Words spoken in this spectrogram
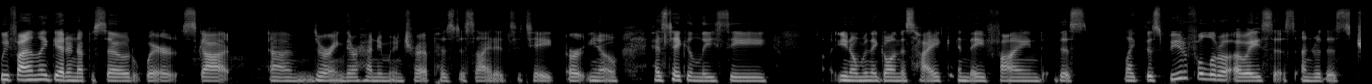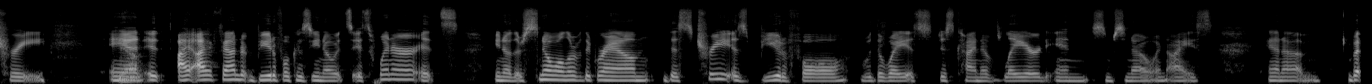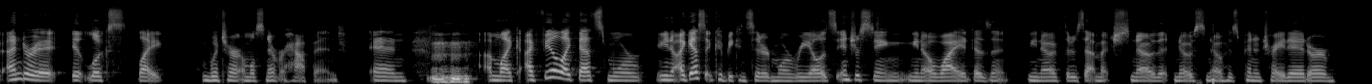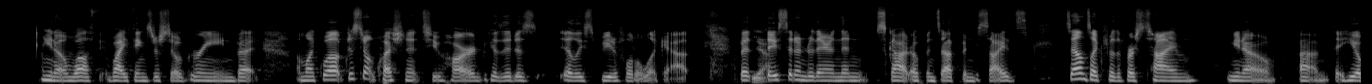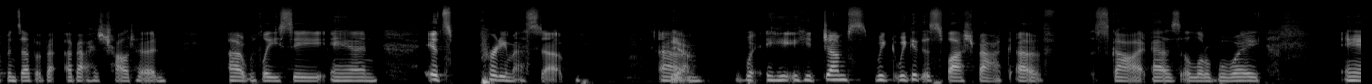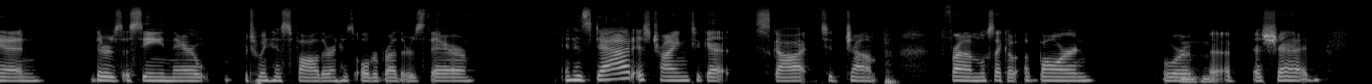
we finally get an episode where Scott, um, during their honeymoon trip, has decided to take, or you know, has taken Lacey. You know, when they go on this hike and they find this like this beautiful little oasis under this tree and it I, I found it beautiful because you know it's it's winter it's you know there's snow all over the ground this tree is beautiful with the way it's just kind of layered in some snow and ice and um but under it it looks like winter almost never happened and hmm I'm like, I feel like that's more, you know, I guess it could be considered more real. It's interesting, you know, why it doesn't, you know, if there's that much snow that no snow has penetrated or, you know, why things are still green. But I'm like, well, just don't question it too hard because it is at least beautiful to look at. But Yeah. they sit under there and then Scott opens up and decides, sounds like for the first time, you know, um, that he opens up about, about his childhood uh, with Lacey, and it's pretty messed up. Um, Yeah. He he jumps. We we get this flashback of Scott as a little boy, and there's a scene there between his father and his older brothers there, and his dad is trying to get Scott to jump from looks like a, a barn or Mhm. a, a shed.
